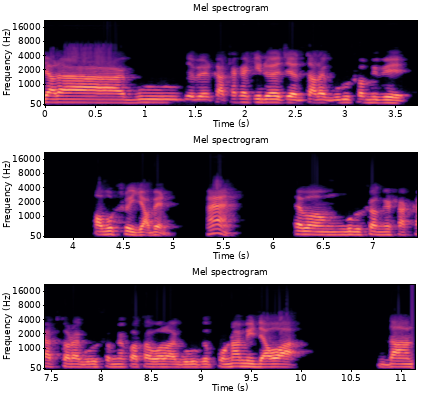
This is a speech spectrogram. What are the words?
যারা গুরুদেবের কাছাকাছি রয়েছেন, তারা গুরু সমীপে অবশ্যই যাবেন হ্যাঁ? এবং গুরুর সঙ্গে সাক্ষাৎ করা, গুরুর সঙ্গে কথা বলা, গুরুকে প্রণামী দেওয়া, দান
